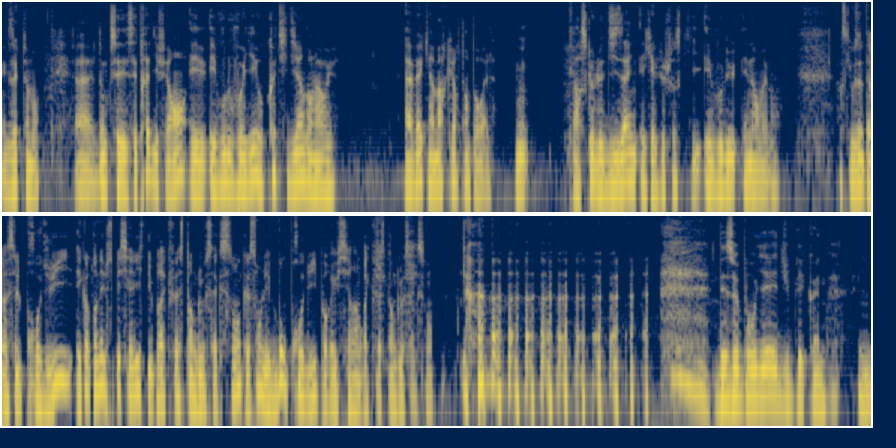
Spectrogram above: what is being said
exactement. donc c'est très différent et, et, vous le voyez au quotidien dans la rue, avec un marqueur temporel. Mm. Parce que le design est quelque chose qui évolue énormément. Alors, ce qui vous intéresse, c'est le produit. Et quand on est le spécialiste du breakfast anglo-saxon, quels sont les bons produits pour réussir un breakfast anglo-saxon? Des œufs brouillés et du bacon. Hmm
